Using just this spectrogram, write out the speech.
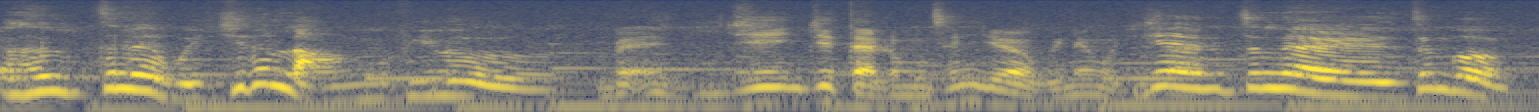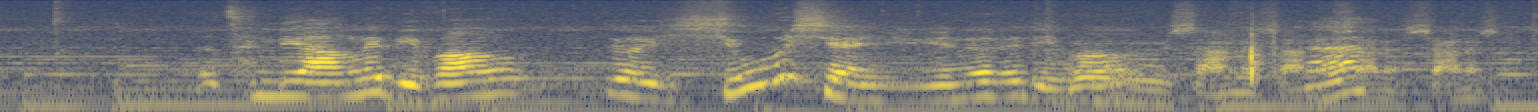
但是整来喂鸡都浪费了。没，你你在农村就要喂两个你鸡你。整来整个呃乘凉的地方，这个休闲娱乐的地方，哦，算了算了算了算了算了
